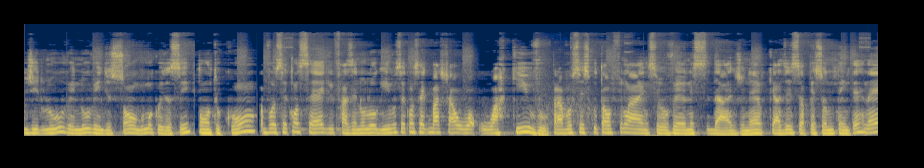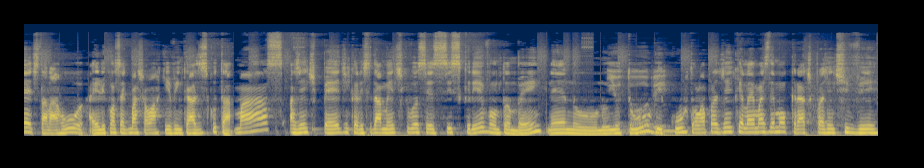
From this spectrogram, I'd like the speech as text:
de nuvem, nuvem de som, alguma coisa assim, ponto .com, você consegue, fazendo o login, você consegue baixar o, o arquivo para você escutar offline, se houver necessidade, né? Porque às vezes a pessoa não tem internet, tá na rua, aí ele consegue baixar o arquivo em casa e escutar. Mas a gente pede encarecidamente que vocês se inscrevam também, né, no, no YouTube, YouTube. curtam lá pra gente, que lá é mais democrático pra gente ver,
